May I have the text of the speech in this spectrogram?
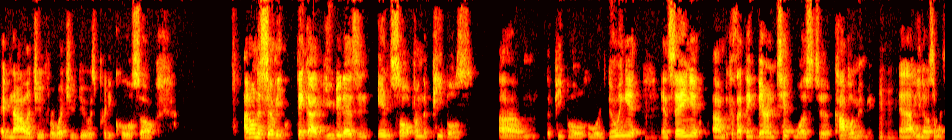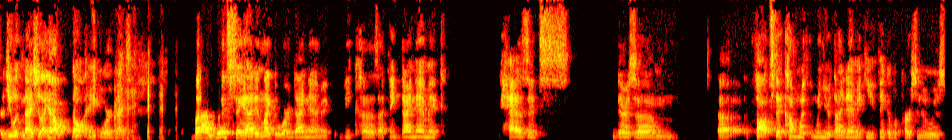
acknowledge you for what you do is pretty cool. So i don't necessarily think i viewed it as an insult from the people's um, the people who were doing it mm-hmm. and saying it um, because i think their intent was to compliment me. Mm-hmm. and I, you know someone says you look nice. You're like oh no i hate the word nice. But i would say i didn't like the word dynamic because i think dynamic has its there's um uh, thoughts that come with when you're dynamic. You think of a person who is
